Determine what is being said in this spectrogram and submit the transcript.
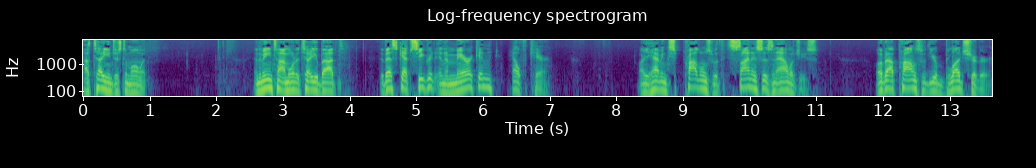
I'll tell you in just a moment. In the meantime, I want to tell you about the best kept secret in American healthcare. Are you having problems with sinuses and allergies? What about problems with your blood sugar?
